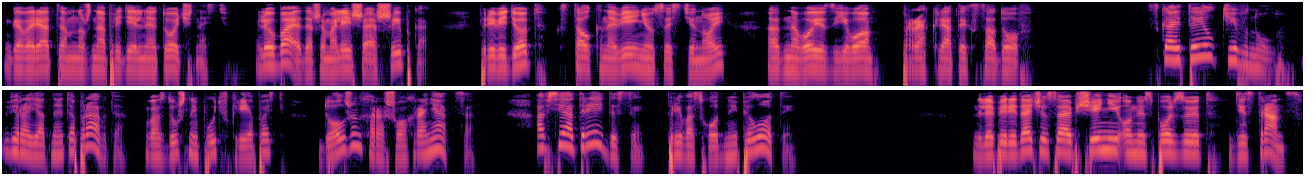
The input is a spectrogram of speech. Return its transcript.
Говорят, там нужна предельная точность. Любая, даже малейшая ошибка приведет к столкновению со стеной одного из его проклятых садов. Скайтейл кивнул. Вероятно, это правда. Воздушный путь в крепость должен хорошо охраняться. А все Атрейдесы — превосходные пилоты. «Для передачи сообщений он использует дистранс»,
